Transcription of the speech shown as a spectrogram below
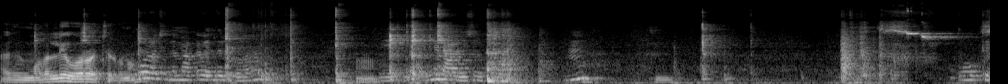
அது முதல்ல ஊற வச்சிருக்கணும். ஊற வச்சிருந்த மக்கள். இன்னும் நாலு விசில் ஓகே.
